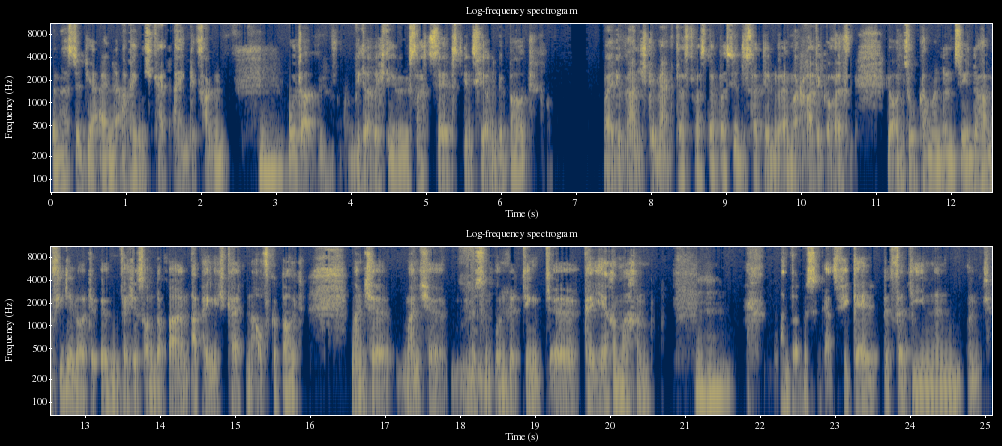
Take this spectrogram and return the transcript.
Dann hast du dir eine Abhängigkeit eingefangen mhm. oder, wieder richtiger gesagt, selbst ins Hirn gebaut weil du gar nicht gemerkt hast, was da passiert. Das hat dir nur immer gerade geholfen. Ja, und so kann man dann sehen, da haben viele Leute irgendwelche sonderbaren Abhängigkeiten aufgebaut. Manche, manche müssen unbedingt äh, Karriere machen. Mhm. Andere müssen ganz viel Geld verdienen und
